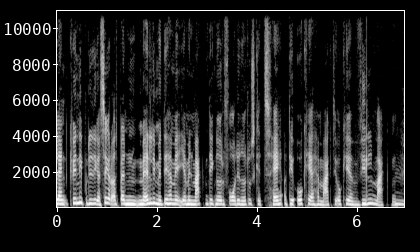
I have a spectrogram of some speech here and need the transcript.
blandt kvindelige politikere, sikkert også blandt mandlige, men det her med, jamen magten, det er ikke noget, du får, det er noget, du skal tage, og det er okay at have magt, det er okay at ville magten, mm.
